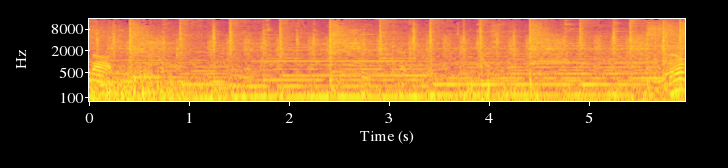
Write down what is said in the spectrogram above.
Not. Well,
